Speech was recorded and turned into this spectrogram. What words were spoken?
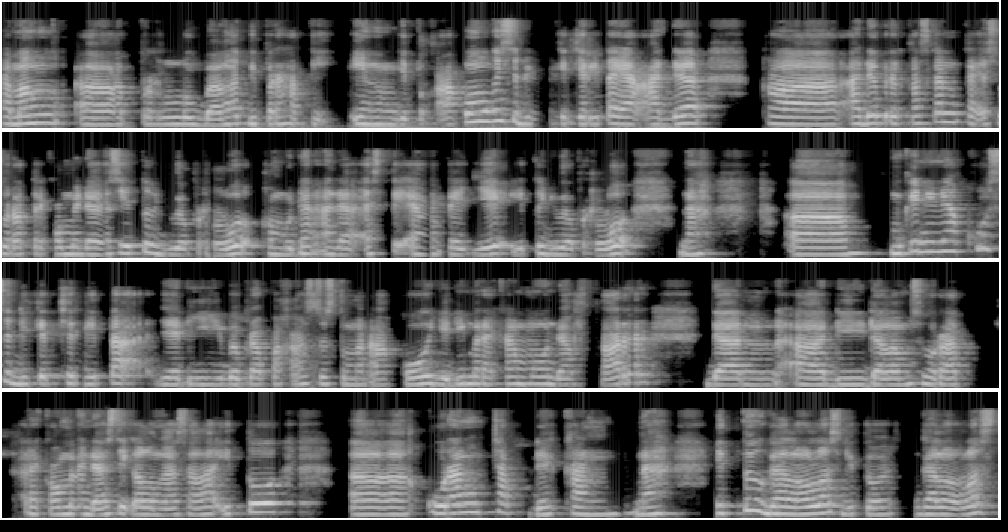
emang uh, perlu banget diperhatiin gitu. Aku mungkin sedikit cerita ya ada uh, ada berkas kan kayak surat rekomendasi itu juga perlu kemudian ada STMPJ itu juga perlu. Nah uh, mungkin ini aku sedikit cerita jadi beberapa kasus teman aku. Jadi mereka mau daftar dan uh, di dalam surat rekomendasi kalau nggak salah itu uh, kurang cap dekan. Nah itu gak lolos gitu, gak lolos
